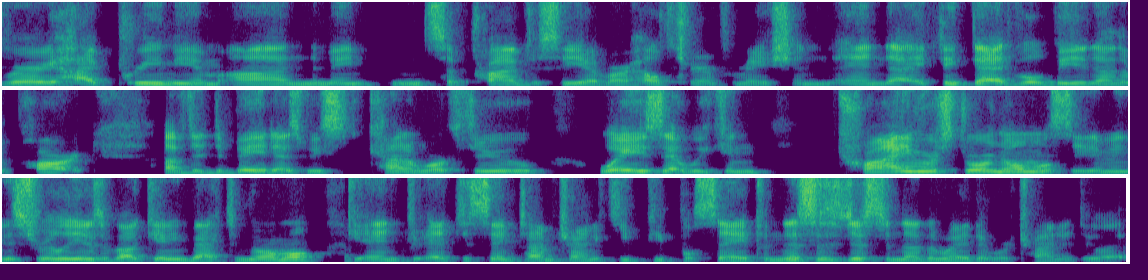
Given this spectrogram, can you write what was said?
very high premium on the maintenance of privacy of our healthcare information. And I think that will be another part of the debate as we kind of work through ways that we can try and restore normalcy. I mean, this really is about getting back to normal and at the same time trying to keep people safe. And this is just another way that we're trying to do it.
